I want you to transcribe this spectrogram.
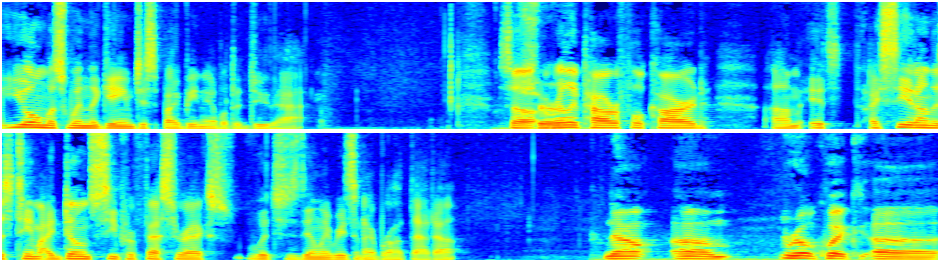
you almost win the game just by being able to do that. So sure. a really powerful card. Um, it's I see it on this team. I don't see Professor X, which is the only reason I brought that up. Now, um, real quick uh,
